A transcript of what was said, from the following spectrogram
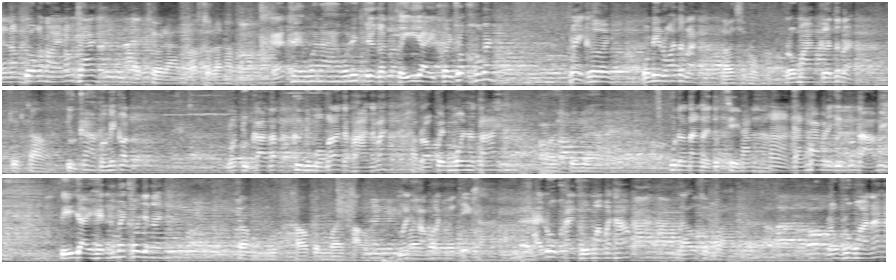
แนะนำตัวกันหน่อยน้องชายแอดเทวดาต่อสุรครับแอดเทวดาวันนี้เจอกับตีใหญ่เคยชกเขาไหมไม่เคย วันนี้ร้อยเท่าไหร่ร้อยสิบหกเรามาเกินเท่าไหร่จุดเก้าจุดเก้าตอนนี้ก็รถจุดเก้าสักครึ่งชั่วโมงก็น่าจะผ่านใช่ไหมครับเราเป็นมวยสไตล์ร้อยฟิล์มครับพูดดังๆหน่อยทุกฝีทีมือทางอ่าทางบ้านไม่ได้ยินเขาด่าพี่ตีใหญ่เห็นเขาไหมเขายังไงก็เขาเป็นมวยเข่ามวยเข่ามวยเตะขาถ่ายรูปใครสูงมาเมื่อเช้าเราสูงกว่าครับเราสูงกว่านะ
